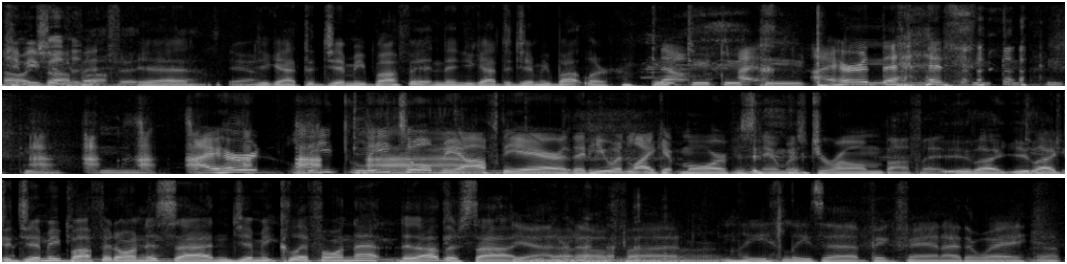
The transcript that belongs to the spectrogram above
Oh, Jimmy oh, Jimmy Buffett. Buffett. Yeah. Yeah. you got the Jimmy Buffett and then you got the Jimmy Butler. Now, I, I heard that. I heard Lee, Lee told me off the air that he would like it more if his name was Jerome Buffett. You like you like the Jimmy Buffett on this side and Jimmy Cliff on that the other side. Yeah, I don't know if uh, Lee, Lee's a big fan either way. Yep,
